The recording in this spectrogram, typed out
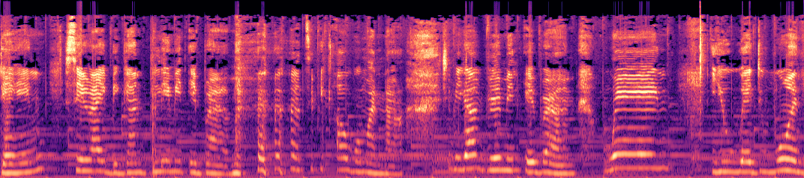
then Sarai began blaming Abraham. Typical woman now. She began blaming Abraham when you were the one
